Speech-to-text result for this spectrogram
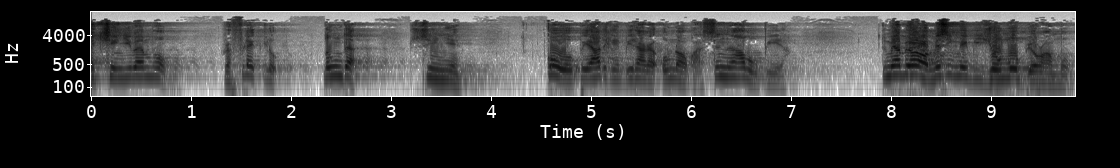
action ကြီးပဲမဟုတ် reflect လို့သုံးသပ်စဉ်းရင်ကိုယ်ကိုဘုရားသခင်ပေးထားတဲ့အုံနောက်ကစဉ်းစားဖို့ပေးတာသူများပြောတော့မျက်စိမိတ်ပြီးယုံဖို့ပြောတာမဟုတ်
